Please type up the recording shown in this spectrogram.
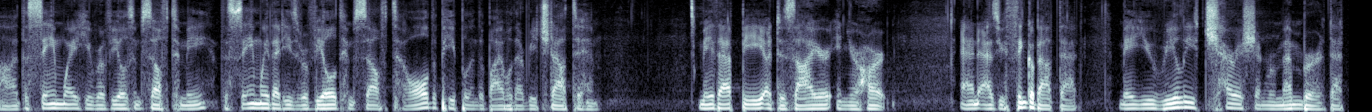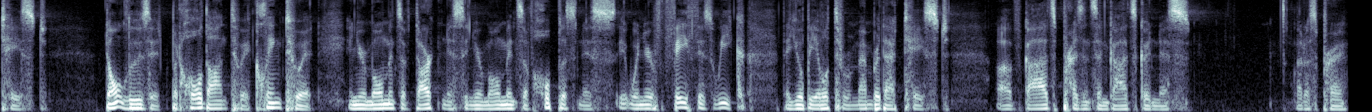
uh, the same way he reveals himself to me, the same way that he's revealed himself to all the people in the Bible that reached out to him. May that be a desire in your heart. And as you think about that, may you really cherish and remember that taste. Don't lose it, but hold on to it, cling to it in your moments of darkness, in your moments of hopelessness, when your faith is weak, that you'll be able to remember that taste of God's presence and God's goodness. Let us pray.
